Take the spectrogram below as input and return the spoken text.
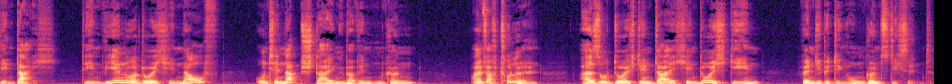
den Deich, den wir nur durch Hinauf- und Hinabsteigen überwinden können, einfach tunneln, also durch den Deich hindurchgehen, wenn die Bedingungen günstig sind.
